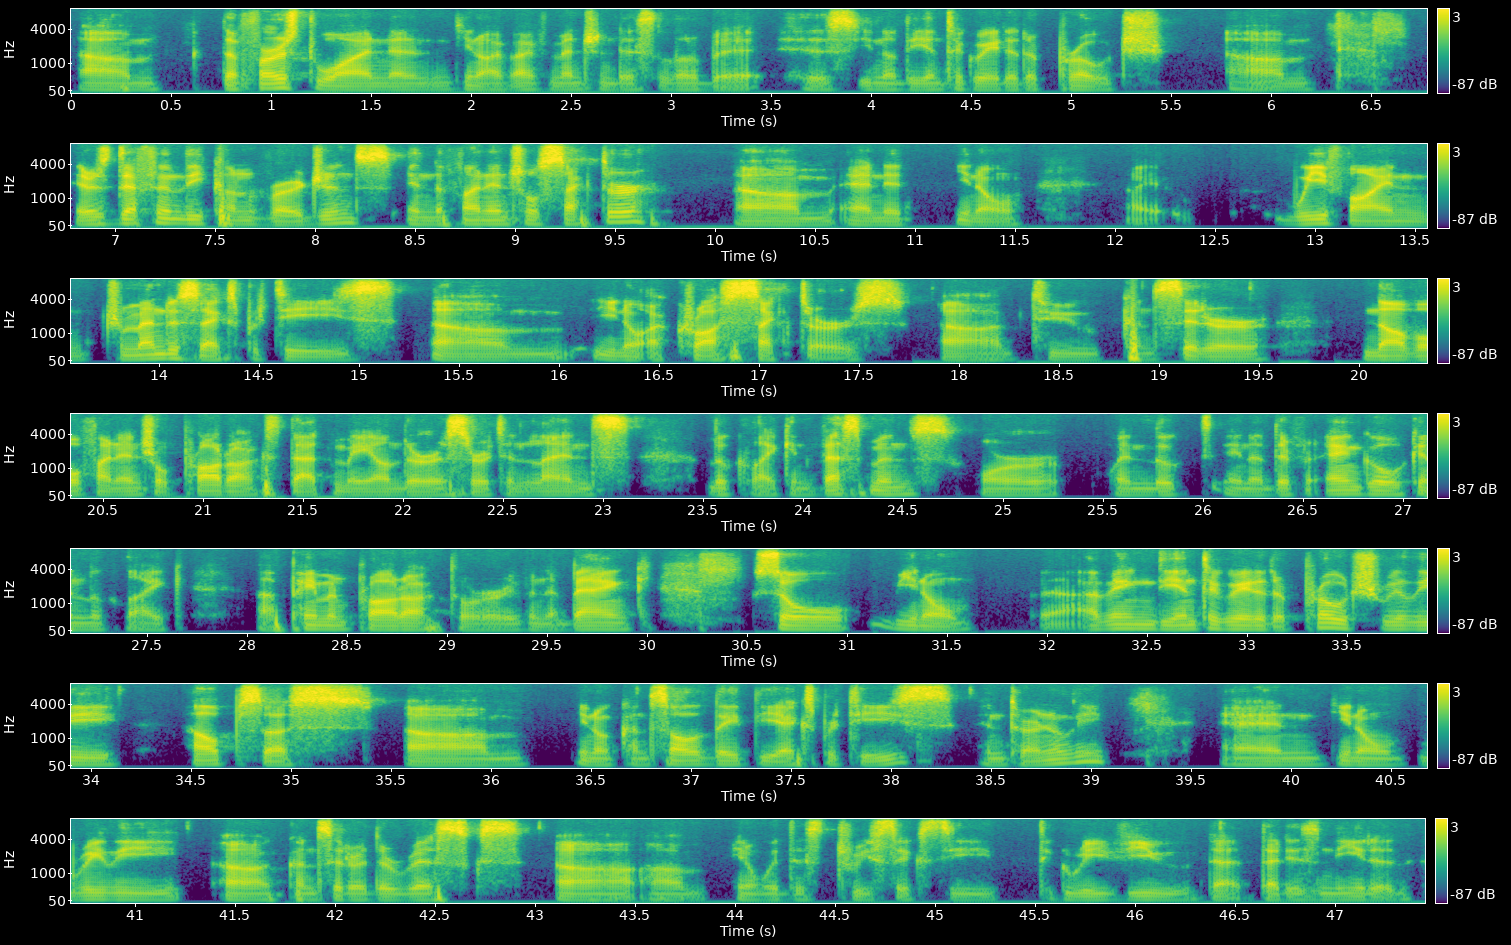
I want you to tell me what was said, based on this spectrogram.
Um, the first one, and you know I've, I've, mentioned this a little bit, is you know the integrated approach. Um, there's definitely convergence in the financial sector, um, and it you know I, we find tremendous expertise, um, you know, across sectors uh, to consider novel financial products that may, under a certain lens, look like investments, or when looked in a different angle, can look like a payment product or even a bank. So, you know, having the integrated approach really helps us, um, you know, consolidate the expertise internally and you know really uh, consider the risks uh, um, you know with this 360 degree view that that is needed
